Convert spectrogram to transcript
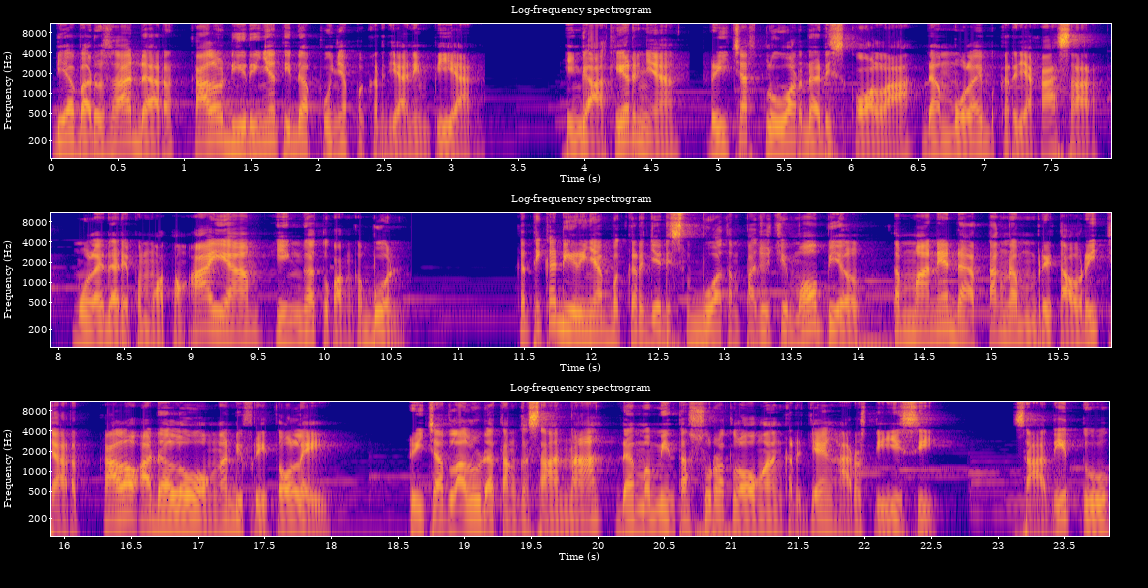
Dia baru sadar kalau dirinya tidak punya pekerjaan impian. Hingga akhirnya, Richard keluar dari sekolah dan mulai bekerja kasar, mulai dari pemotong ayam hingga tukang kebun. Ketika dirinya bekerja di sebuah tempat cuci mobil, temannya datang dan memberitahu Richard kalau ada lowongan di Frito-Lay. Richard lalu datang ke sana dan meminta surat lowongan kerja yang harus diisi. Saat itu,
